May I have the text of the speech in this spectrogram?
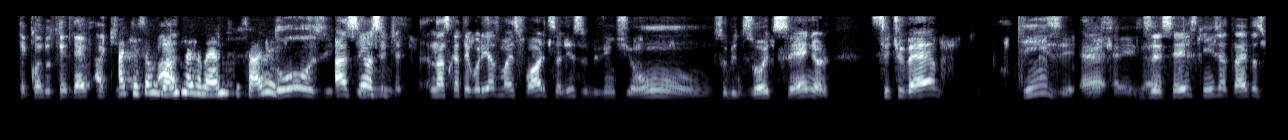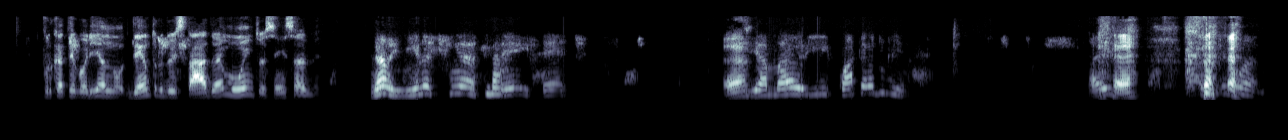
Tem quando tem deve- aqui Aqui são Ah, quantos, mais ou menos, tu sabe? 12, Assim, ó, se 15. ti- nas categorias mais fortes ali, sub-21, sub-18, sênior, se tiver 15, é, 16, é. 16, 15 atletas por categoria no- dentro do estado é muito, assim, sabe? Não, em Minas tinha Bah. 6, 7. É? E a maioria, quatro era do Minas. Aí, É. continuando.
